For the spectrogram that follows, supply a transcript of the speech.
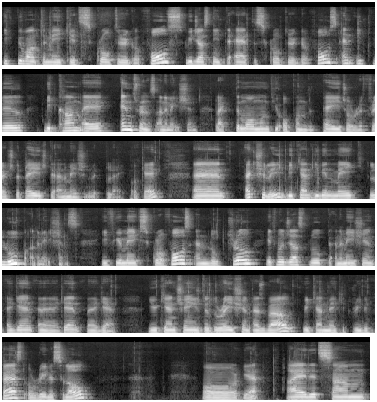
If we want to make it scroll trigger false, we just need to add the scroll trigger false and it will become a entrance animation. Like the moment you open the page or refresh the page, the animation will play, okay? And actually, we can even make loop animations. If you make scroll false and loop true, it will just loop the animation again and again and again. You can change the duration as well. We can make it really fast or really slow or yeah i added some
